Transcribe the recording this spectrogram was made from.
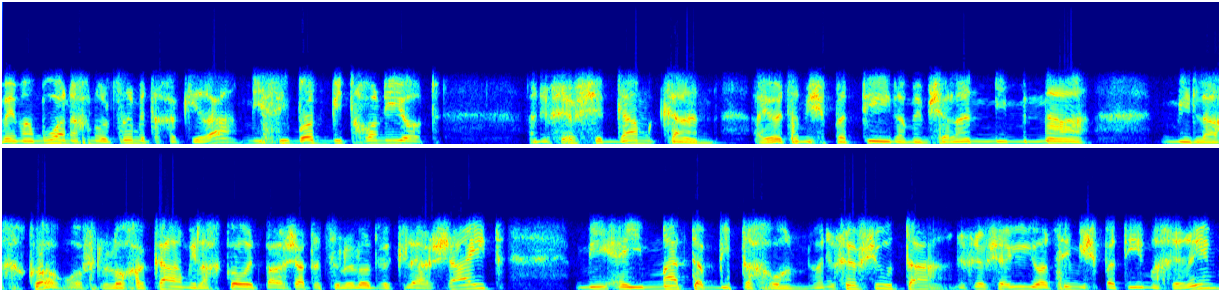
והם אמרו אנחנו עוצרים את החקירה מסיבות ביטחוניות. אני חושב שגם כאן היועץ המשפטי לממשלה נמנע מלחקור, או אפילו לא חקר, מלחקור את פרשת הצוללות וכלי השיט, מאימת הביטחון. ואני חושב שהוא טעה, אני חושב שהיו יועצים משפטיים אחרים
